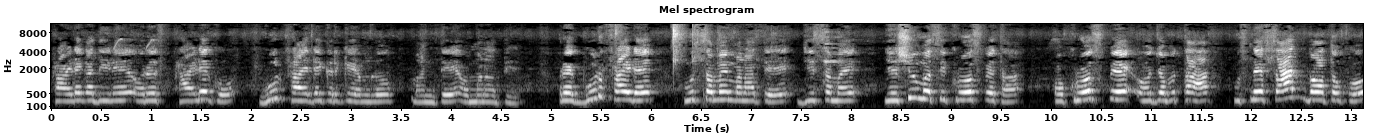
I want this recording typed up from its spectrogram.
फ्राइडे का दिन है और इस फ्राइडे को गुड फ्राइडे करके हम लोग मानते हैं और मनाते हैं। और गुड फ्राइडे उस समय मनाते हैं जिस समय यीशु मसीह क्रोस पे था और क्रोस पे और जब था, उसने सात बातों को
